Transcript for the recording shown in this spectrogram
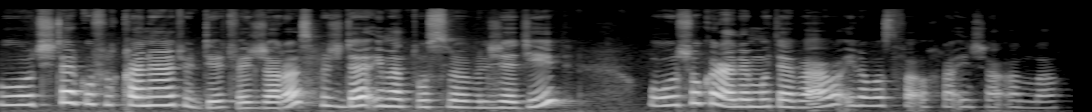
وتشتركوا في القناة وديروا تفعيل الجرس باش دائما توصلوا بالجديد. وشكرا على المتابعة وإلى وصفة أخرى إن شاء الله.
